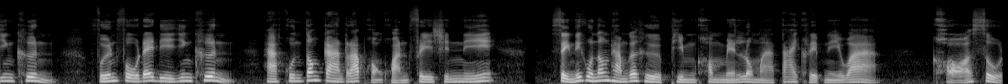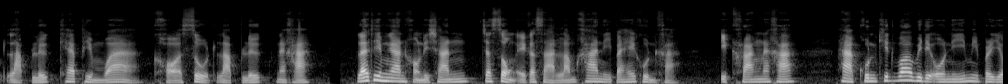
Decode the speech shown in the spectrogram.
ยิ่งขึ้น ฟื้นฟูได้ดียิ่งขึ้น หากคุณต้องการรับของขวัญฟรีชิ้นนี้ สิ่งที่คุณต้องทำก็คือพิมพ์คอมเมนต์ลงมาใต้คลิปนี้ว่า ขอสูตรหลับลึก แค่พิมพ์ว่า ขอสูตรหลับลึกนะคะ และทีมงานของดิฉันจะส่งเอกสารล้ำค่านี้ไปให้คุณค่ะ อีกครั้งนะคะ หากคุณคิดว่าวิดีโอนี้มีประโย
